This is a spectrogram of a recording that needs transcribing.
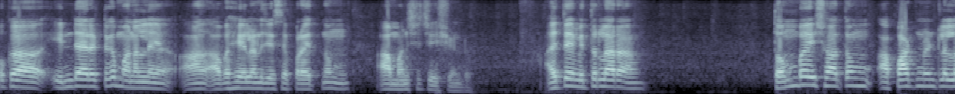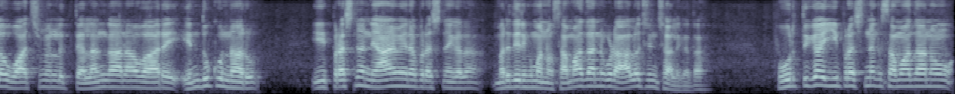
ఒక ఇండైరెక్ట్గా మనల్ని అవహేళన చేసే ప్రయత్నం ఆ మనిషి చేసిండు. అయితే మిత్రులారా తొంభై శాతం అపార్ట్మెంట్లలో వాచ్మెన్లు తెలంగాణ వారే ఎందుకున్నారు? ఈ ప్రశ్న న్యాయమైన ప్రశ్నే కదా. మరి దీనికి మనం సమాధానం కూడా ఆలోచించాలి కదా. పూర్తిగా ఈ ప్రశ్నకు సమాధానం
